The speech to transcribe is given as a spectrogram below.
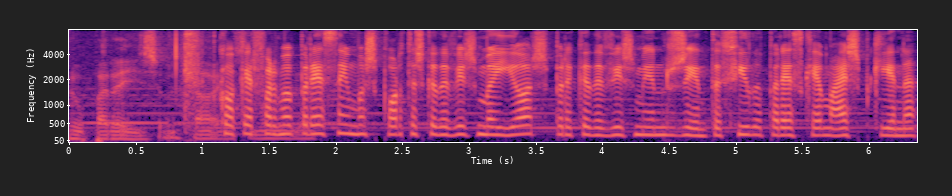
no paraíso. Então, de qualquer forma, parecem umas portas cada vez maiores para cada vez menos gente. A fila parece que é mais pequena.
